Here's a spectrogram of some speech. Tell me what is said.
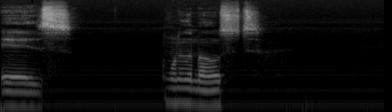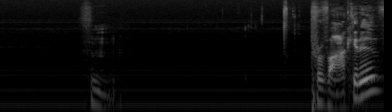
is one of the most hmm provocative.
